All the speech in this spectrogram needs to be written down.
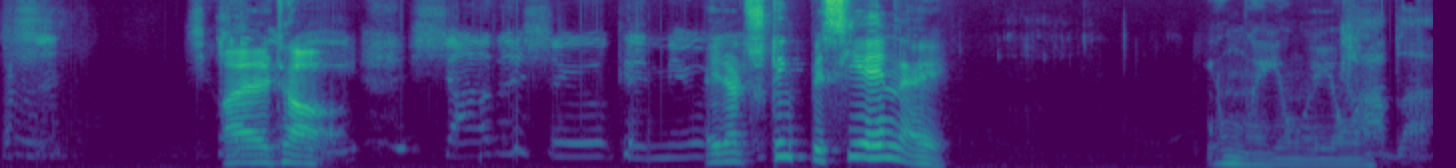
Alter. Ey, das stinkt bis hierhin, ey. Junge, Junge, Junge. Kabla.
